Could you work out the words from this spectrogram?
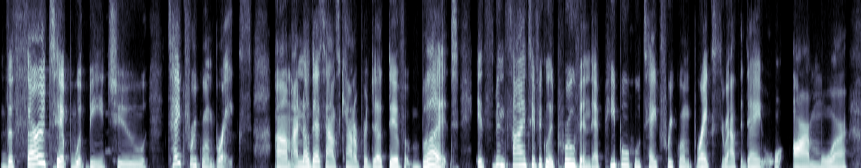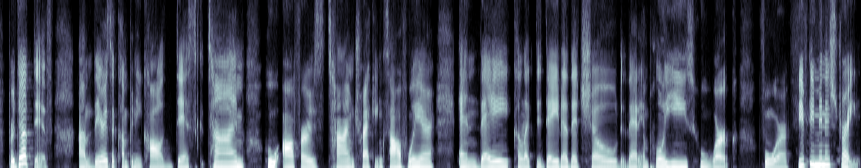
the third tip would be to take frequent breaks. Um, I know that sounds counterproductive, but it's been scientifically proven that people who take frequent breaks throughout the day are more productive. Um, there's a company called Desk Time who offers time tracking software, and they collected data that showed that employees who work for 50 minutes straight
